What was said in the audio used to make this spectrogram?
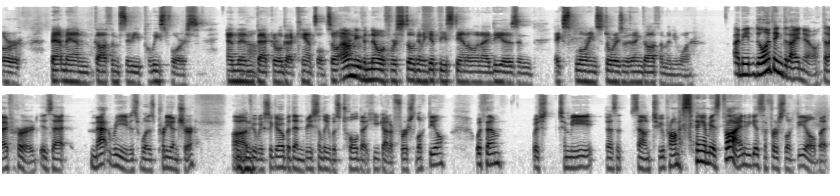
or Batman Gotham City police force. And then Wow. Batgirl got canceled. So I don't even know if we're still going to get these standalone ideas and exploring stories within Gotham anymore. I mean, the only thing that I know that I've heard is that Matt Reeves was pretty unsure uh, Mhm. a few weeks ago, but then recently was told that he got a first look deal with them, which to me doesn't sound too promising. I mean, it's fine if he gets the first look deal, but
